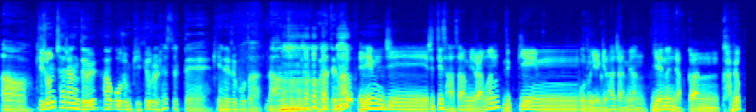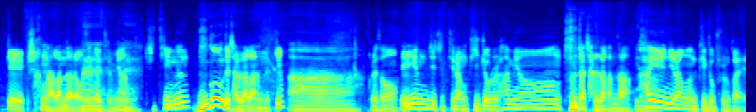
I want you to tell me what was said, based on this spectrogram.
아, 기존 차량들하고 좀 비교를 했을 때 걔네들보다 나은 점이라고 해야 되나? AMG GT43이랑은 느낌으로 얘기를 하자면 얘는 약간 가볍게 샥 나간다라고 네, 생각이 들면 네. GT는 무거운데 잘 나가는 느낌? 아, 그래서 AMG GT랑 비교를 하면 둘 다 잘 나간다. 야. 카이엔이랑은 비교 불가예요.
